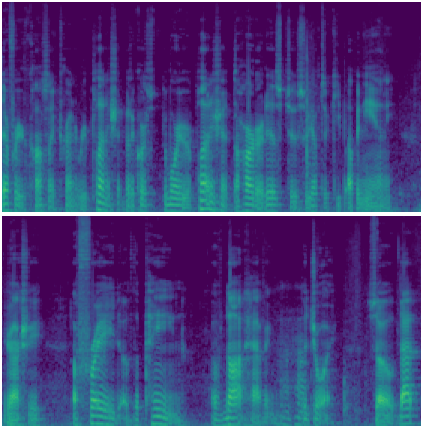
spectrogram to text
Therefore, you're constantly trying to replenish it. But of course, the more you replenish it, the harder it is to, so you have to keep upping the ante. You're actually afraid of the pain of not having the joy. So that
